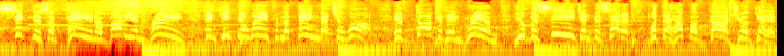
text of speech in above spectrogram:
sickness or pain or body and brain can keep you away from the thing that you want, if dogged and grim, you besiege and beset it, with the help of God, you'll get it.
